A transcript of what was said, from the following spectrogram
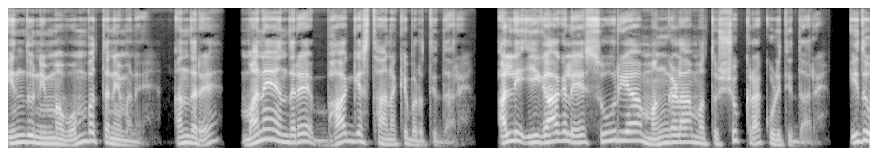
ಇಂದು ನಿಮ್ಮ ಒಂಬತ್ತನೇ ಮನೆ, ಅಂದರೆ ಮನೆ ಅಂದರೆ ಭಾಗ್ಯಸ್ಥಾನಕ್ಕೆ ಬರುತ್ತಿದ್ದಾರೆ. ಅಲ್ಲಿ ಈಗಾಗಲೇ ಸೂರ್ಯ, ಮಂಗಳ ಮತ್ತು ಶುಕ್ರ ಕುಳಿತಿದ್ದಾರೆ. ಇದು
